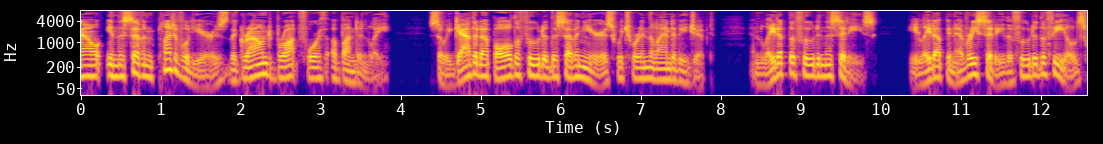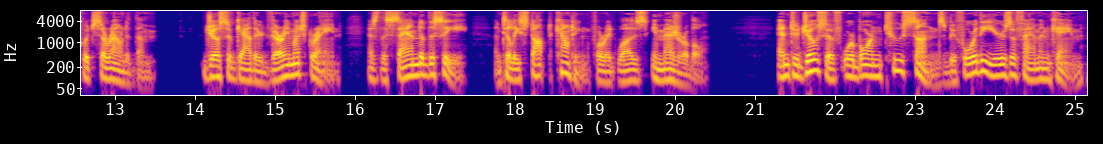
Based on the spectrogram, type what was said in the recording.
Now in the seven plentiful years the ground brought forth abundantly. So he gathered up all the food of the seven years which were in the land of Egypt, and laid up the food in the cities. He laid up in every city the food of the fields which surrounded them. Joseph gathered very much grain, as the sand of the sea, until he stopped counting, for it was immeasurable. And to Joseph were born two sons before the years of famine came,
